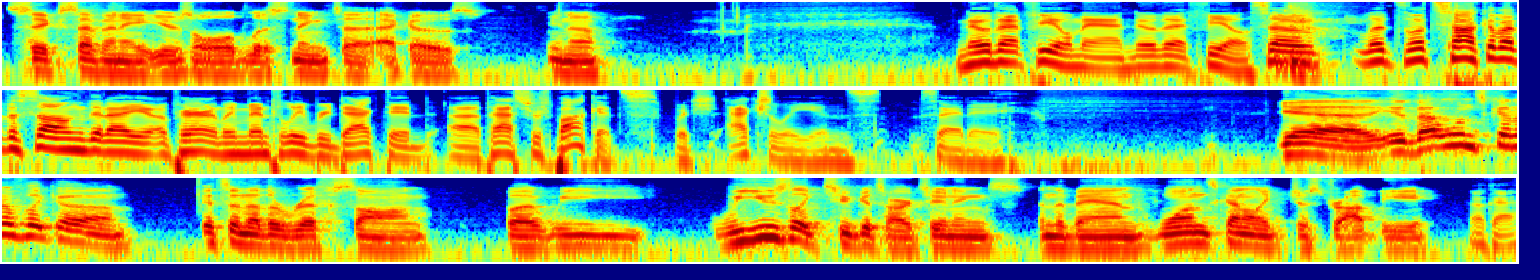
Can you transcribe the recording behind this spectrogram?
six, seven, eight years old, listening to Echoes. You know, Know that feel, man. Know that feel. So let's let's talk about the song that I apparently mentally redacted, uh, "Pastor's Pockets," which actually ends side A. yeah, that one's kind of like a. It's another riff song, but we we use like two guitar tunings in the band. One's kind of like just drop B, Okay.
